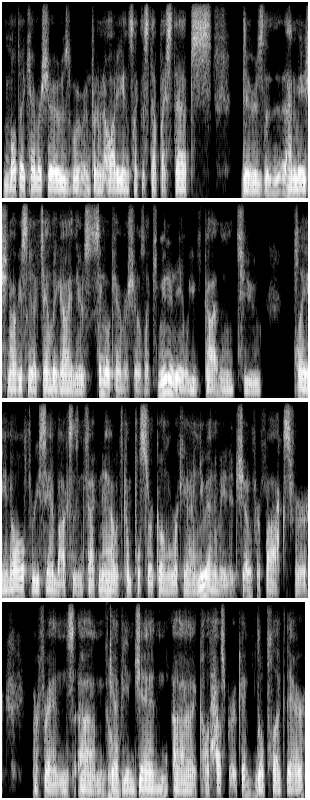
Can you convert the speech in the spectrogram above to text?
multi-camera shows in front of an audience like the Step by Steps. There's the animation, obviously, like Family Guy, and there's single-camera shows like Community, and we've gotten to play in all three sandboxes. In fact, now it's come full circle, and we're working on a new animated show for Fox for our friends, um, cool. Gabby and Jen, uh, called Housebroken. Little plug there.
